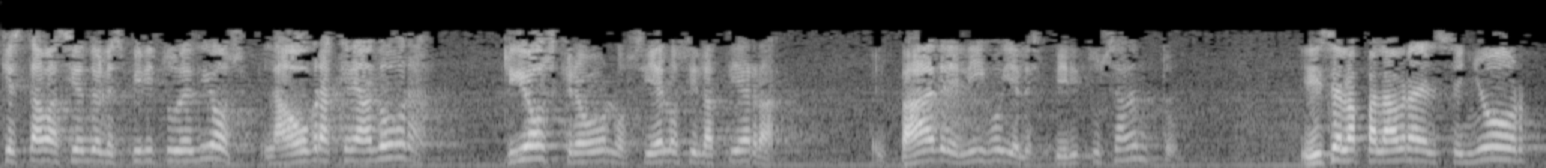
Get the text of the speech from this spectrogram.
¿Qué estaba haciendo el Espíritu de Dios? La obra creadora. Dios creó los cielos y la tierra. El Padre, el Hijo y el Espíritu Santo. Y dice la palabra del Señor,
